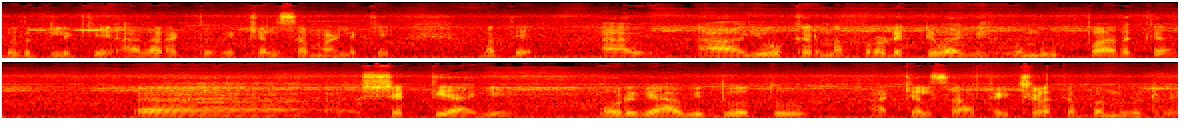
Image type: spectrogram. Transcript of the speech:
ಬದುಕಲಿಕ್ಕೆ ಆಧಾರ ಆಗ್ತದೆ, ಕೆಲಸ ಮಾಡಲಿಕ್ಕೆ. ಮತ್ತು ಆ ಆ ಯುವಕರನ್ನ ಪ್ರೊಡಕ್ಟಿವ್ ಆಗಿ, ಒಂದು ಉತ್ಪಾದಕ ಶಕ್ತಿಯಾಗಿ ಅವರಿಗೆ ಆ ವಿದ್ವತ್ತು, ಆ ಕೆಲಸ, ಆ ಕೈ ಚಳಕ ಬಂದುಬಿಟ್ರೆ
